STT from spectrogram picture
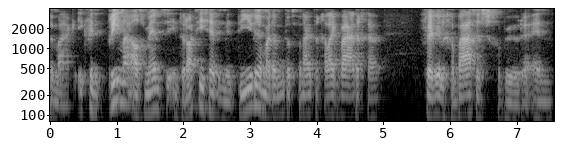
te maken. Ik vind het prima als mensen interacties hebben met dieren, maar dan moet dat vanuit een gelijkwaardige, vrijwillige basis gebeuren. En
